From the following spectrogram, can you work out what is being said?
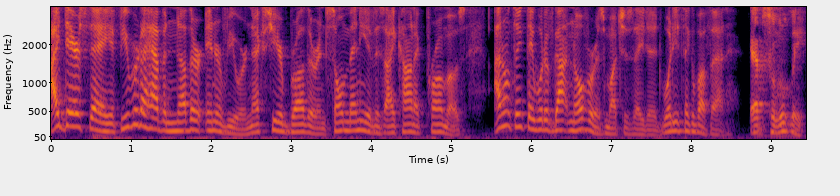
I dare say, if you were to have another interviewer next to your brother in so many of his iconic promos, I don't think they would have gotten over as much as they did. What do you think about that? Absolutely.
